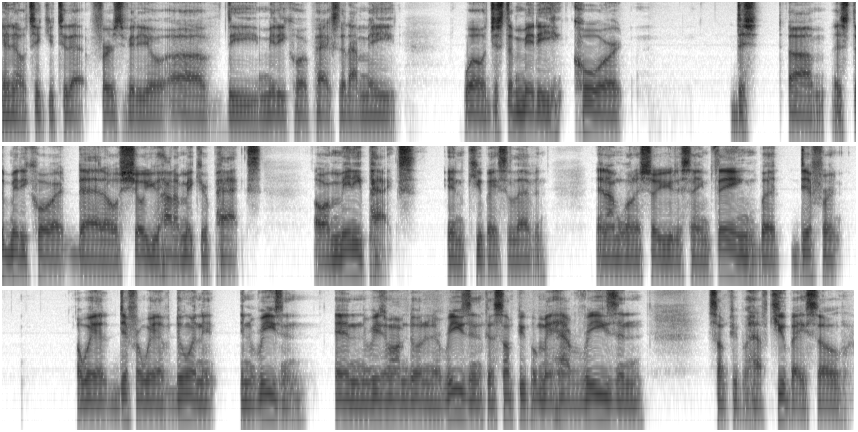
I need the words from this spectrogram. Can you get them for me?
and it'll take you to that first video of the MIDI chord packs that I made. Well, just a MIDI chord. This, um, it's the MIDI chord that'll show you how to make your packs or mini packs in Cubase 11 and I'm going to show you the same thing, but different, a way, a different way of doing it in Reason. And the reason why I'm doing it in Reason because some people may have Reason, some people have Cubase. So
